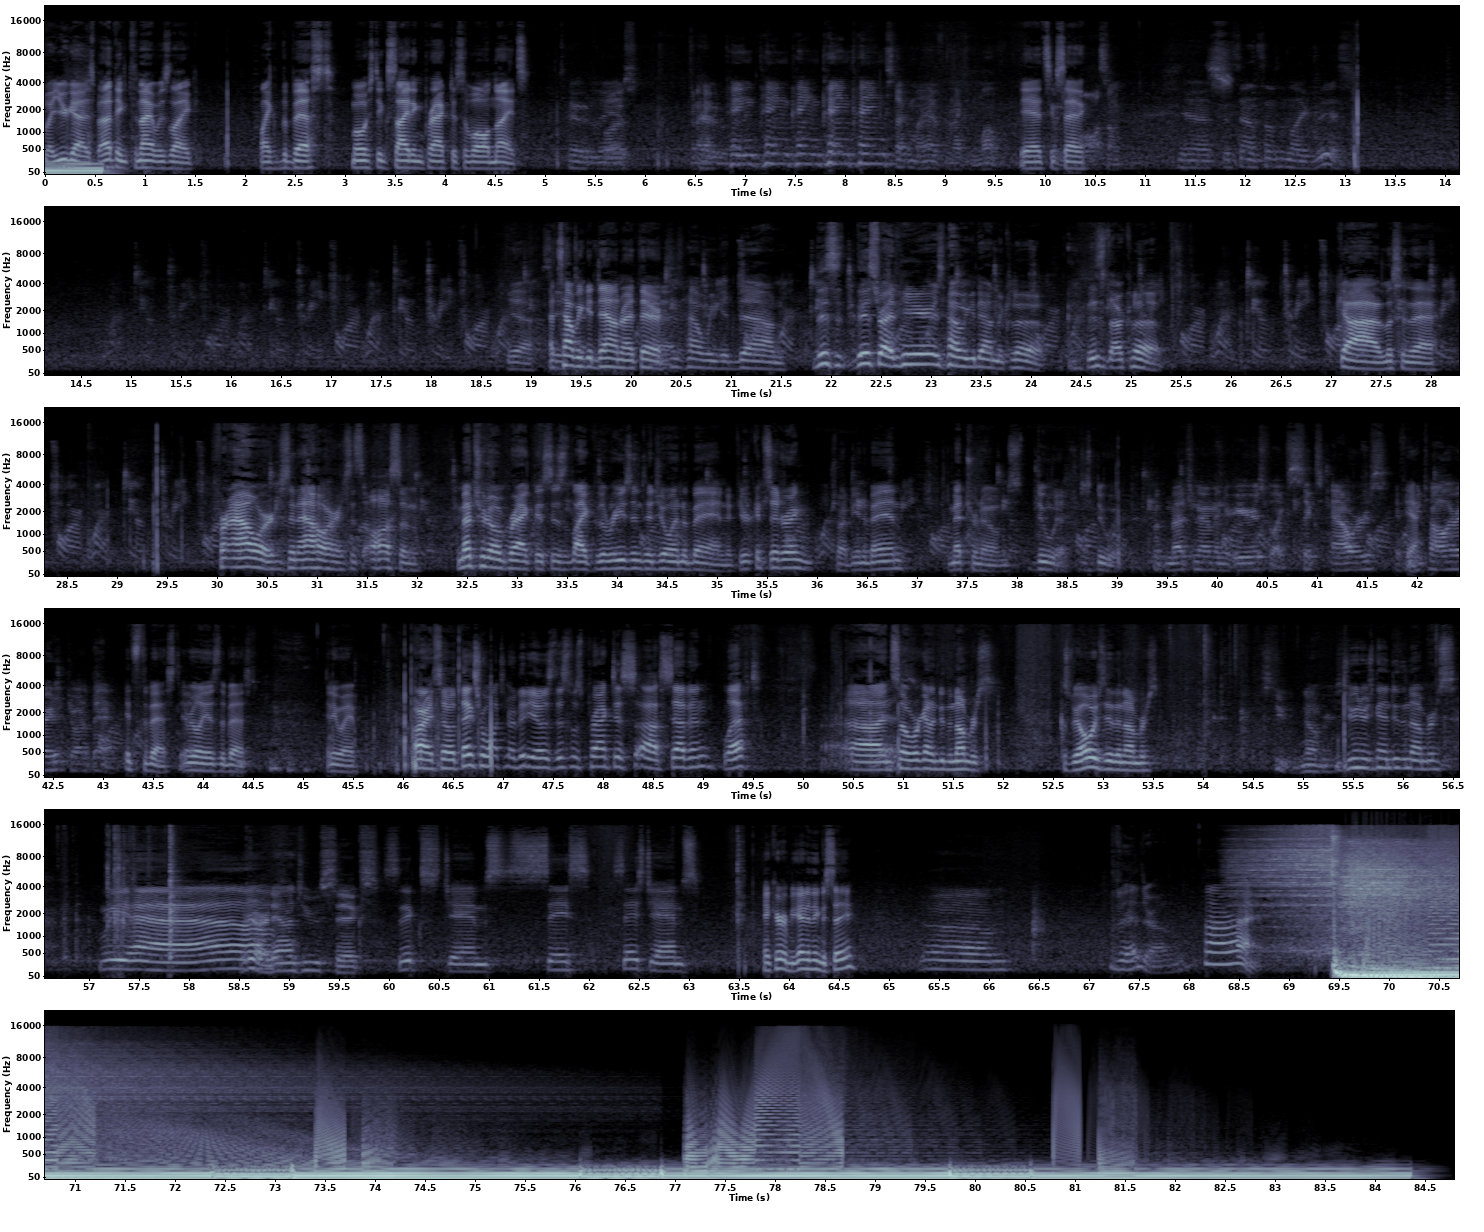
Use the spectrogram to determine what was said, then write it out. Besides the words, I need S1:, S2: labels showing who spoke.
S1: I don't know about you guys, but I think tonight was like, like the best, most exciting practice of all nights.
S2: Totally.
S3: Was. Gonna have ping, ping, ping, ping, ping stuck in my head for the next month.
S1: Yeah, it's
S3: It's
S1: exciting.
S3: Awesome.
S2: Yeah, it should sound something like this.
S4: Yeah.
S1: That's how we get down right there.
S4: This is how we get down. This is this right here is how we get down the club. This is our club.
S1: God, listen to that. For hours and hours, it's awesome. Metronome practice is like the reason to join a band. If you're considering should I be in a band, metronomes, do it. Just do it.
S3: Put the metronome in your ears for like six hours. If you
S1: Yeah.
S3: can tolerate it, join a band.
S1: It's the best. It really is the best. Anyway, all right. So thanks for watching our videos. This was practice uh, seven left, uh, and so we're gonna do the numbers because we always do the numbers.
S3: Stupid numbers.
S1: Junior's gonna do the numbers. We have.
S3: We are down to six.
S1: six jams, six, six jams. Hey, Kirby, you got anything to say?
S4: Um, The Van's are awesome.
S1: All right.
